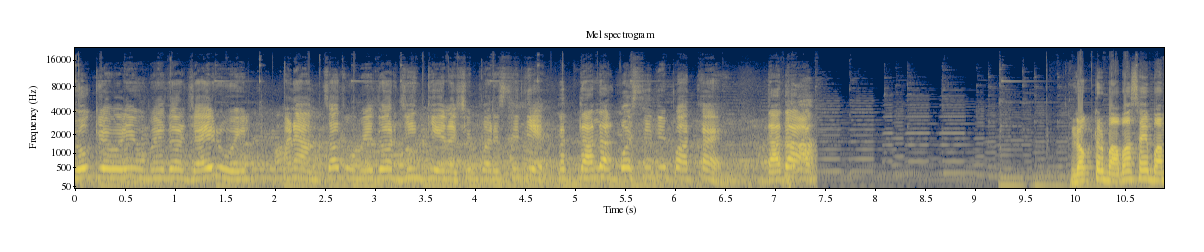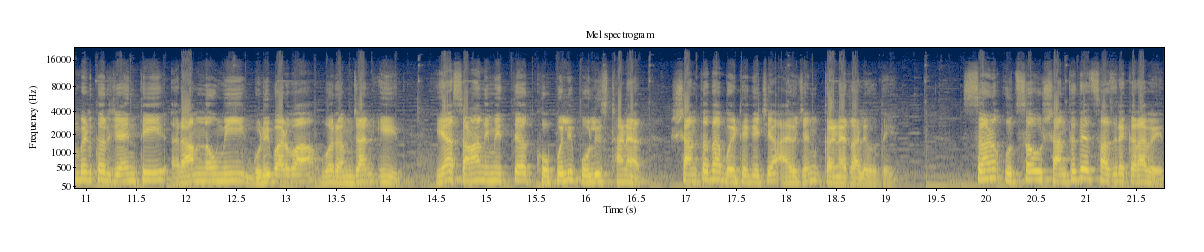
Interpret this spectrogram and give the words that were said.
योग्य वेळी उमेदवार जाहीर होईल आणि आमचाच उमेदवार जिंकेल अशी परिस्थिती आहे. दादा उपस्थिती पाहताय. दादा डॉक्टर बाबासाहेब आंबेडकर जयंती रामनवमी गुढीपाडवा व रमजान ईद या सणानिमित्त खोपोली पोलीस ठाण्यात शांतता बैठकीचे आयोजन करण्यात आले होते. सण उत्सव शांततेत साजरे करावेत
